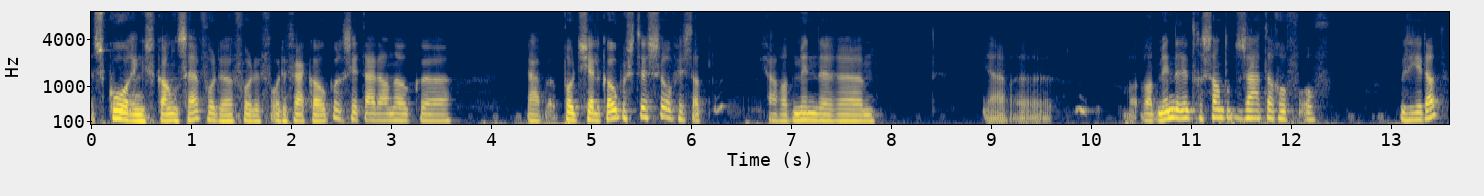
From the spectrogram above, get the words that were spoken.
scoringskans hè, voor, de, voor, de, voor de verkoper. Zit daar dan ook ja, potentiële kopers tussen? Of is dat ja, wat minder uh, ja, wat minder interessant op de zaterdag? Of, of hoe zie je dat?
